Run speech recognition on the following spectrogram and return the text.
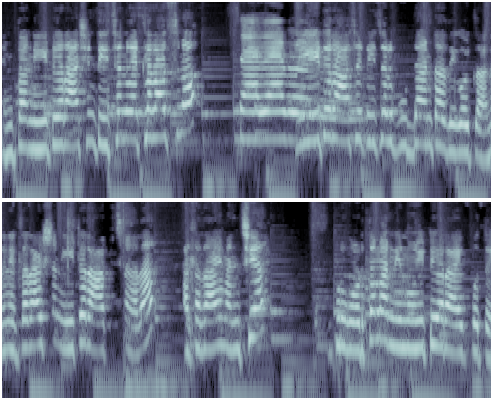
ఎంత నీట్గా రాసిన టీచర్ నువ్వు ఎట్లా రాసినావు. నీట్ రాసే టీచర్ గుడ్ అంటది. ఇగో ఇట్లా. నేను ఎట్లా రాసిన నీట్ రాపించిన కదా అట్లా రాయి మంచిగా. ఇప్పుడు కొడతా మరి నేను నీట్గా రాయకపోతే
